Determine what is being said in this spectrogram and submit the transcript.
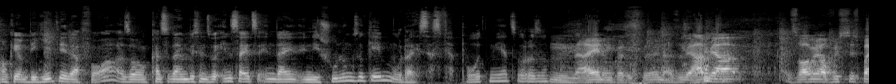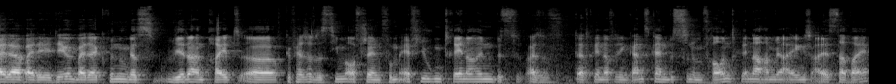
Okay, und wie geht ihr da vor? Also kannst du da ein bisschen so Insights in, dein, in die Schulung so geben? Oder ist das verboten jetzt oder so? Nein, um Gottes Willen. Also wir haben ja, es war mir auch wichtig bei der, bei der Idee und bei der Gründung, dass wir da ein breit äh, gefächertes Team aufstellen, vom F-Jugendtrainer hin bis, also der Trainer für den ganz kleinen bis zu einem Frauentrainer haben wir eigentlich alles dabei,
